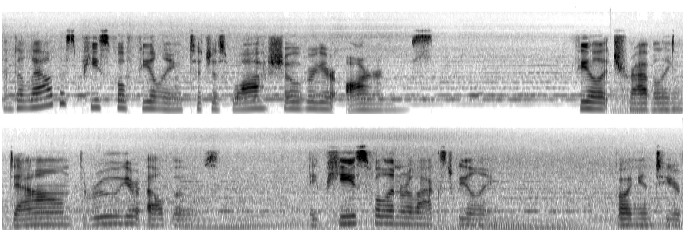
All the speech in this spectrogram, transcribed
And allow this peaceful feeling to just wash over your arms. Feel it traveling down through your elbows, a peaceful and relaxed feeling going into your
